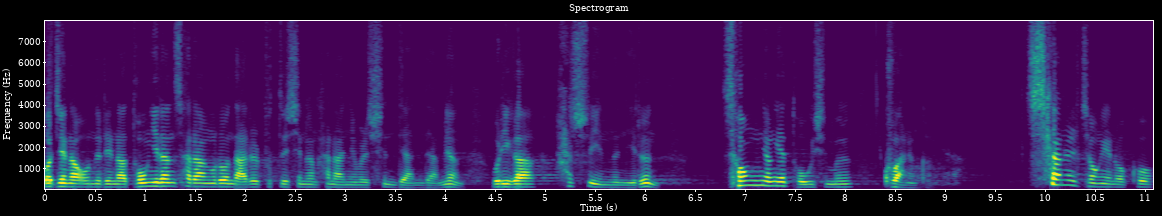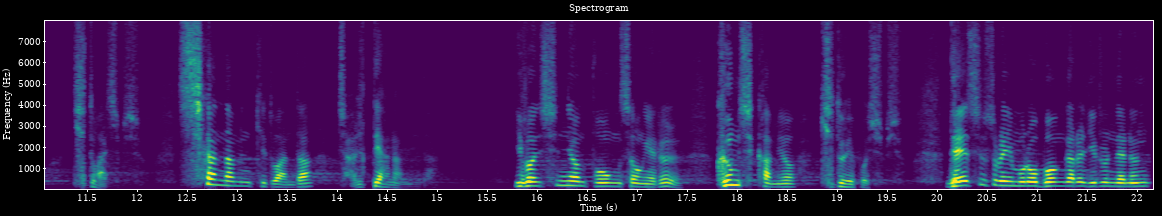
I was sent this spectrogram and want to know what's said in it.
어제나 오늘이나 동일한 사랑으로 나를 붙드시는 하나님을 신대한다면 우리가 할 수 있는 일은 성령의 도우심을 구하는 겁니다. 시간을 정해놓고 기도하십시오. 시간 나면 기도한다? 절대 안 합니다. 이번 신년 부흥성회를 금식하며 기도해 보십시오. 내 스스로의 힘으로 무언가를 이루려는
